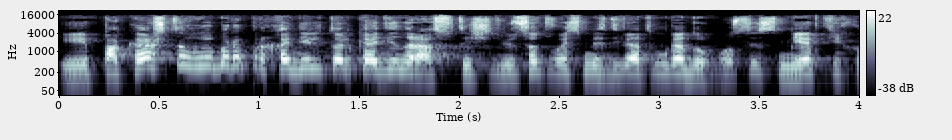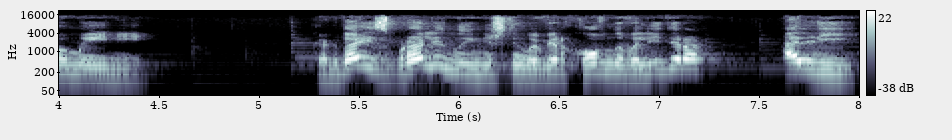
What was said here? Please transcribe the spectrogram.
И пока что выборы проходили только один раз, в 1989 году, после смерти Хомейни. Когда избрали нынешнего верховного лидера Али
